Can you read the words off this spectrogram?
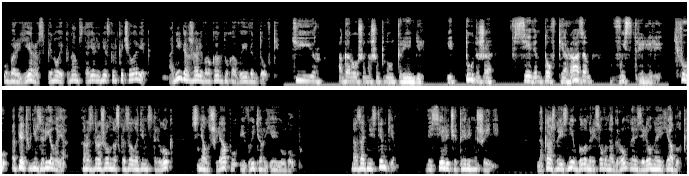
У барьера спиной к нам стояли несколько человек. Они держали в руках духовые винтовки. «Тир!» — огорошенно шепнул Крендель. И тут же все винтовки разом выстрелили. «Тьфу, опять внезрелая!» — раздраженно сказал один стрелок, снял шляпу и вытер ею лоб. На задней стенке висели четыре мишени. На каждой из них было нарисовано огромное зеленое яблоко.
